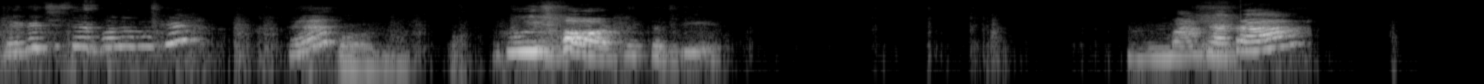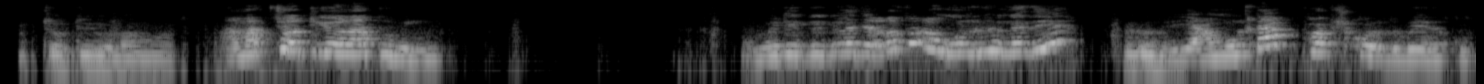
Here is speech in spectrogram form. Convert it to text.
দেখেছিস একবার আমাকে? হ্যাঁ? তুই সর দিয়ে। মাথাটা? চটিও না আমার। আমার চটিও না তুমি। আমি ঢেকে গেলে জানো তো আঙুল ভেঙে দিয়ে? এই আঙুলটা ফক্স করে দেবে এরকম।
